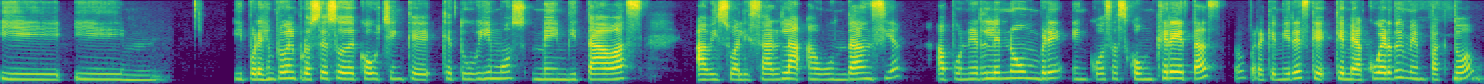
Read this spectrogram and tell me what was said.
y, y, por ejemplo, en el proceso de coaching que, que tuvimos, me invitabas a visualizar la abundancia, a ponerle nombre en cosas concretas, para que mires que, me acuerdo y me impactó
